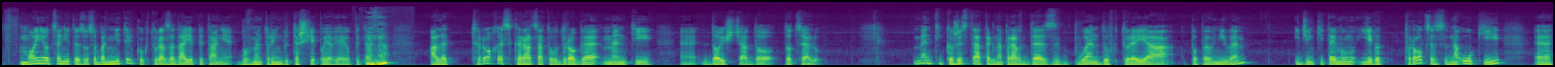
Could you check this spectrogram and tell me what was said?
W mojej ocenie to jest osoba nie tylko, która zadaje pytanie, bo w mentoringu też się pojawiają pytania, mhm. ale trochę skraca tą drogę menti dojścia do, do celu. Menti korzysta tak naprawdę z błędów, które ja popełniłem, i dzięki temu jego proces nauki e,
